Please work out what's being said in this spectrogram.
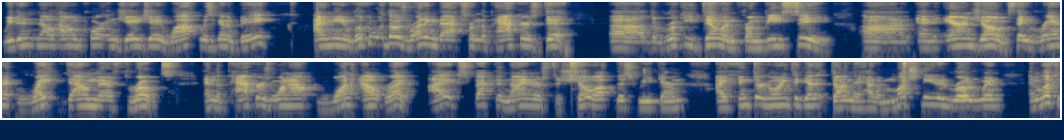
We didn't know how important JJ Watt was going to be. I mean, look at what those running backs from the Packers did. Uh, the rookie Dillon from BC uh, and Aaron Jones, they ran it right down their throats and the Packers won out won outright. I expect the Niners to show up this weekend. I think they're going to get it done. They had a much needed road win. And look,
